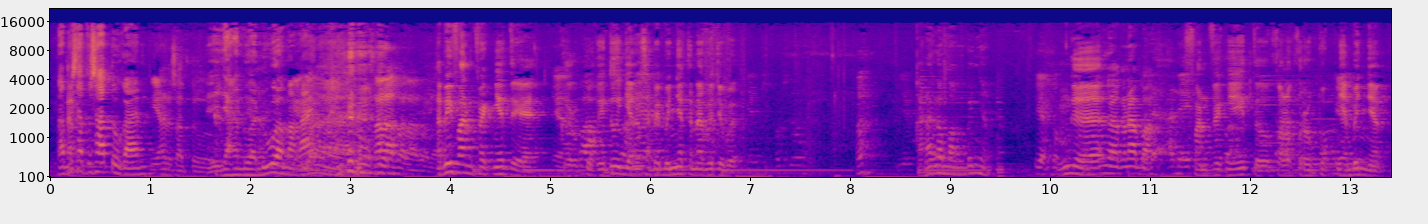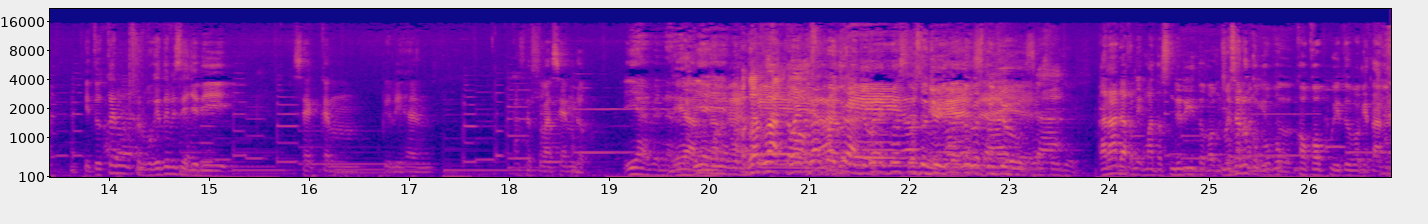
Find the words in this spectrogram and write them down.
Tapi satu-satu kan? iya harus satu Ya, jangan dua-dua makanya. salah salah salah Tapi fun fact-nya tuh ya, Ya. kerupuk itu jangan sampai banyak kenapa coba? Hah? Karena gampang banyak. Iya, Enggak. Enggak kenapa? Fun fact-nya itu kalau kerupuknya banyak, itu kan kerupuk itu bisa jadi second pilihan setelah sendok. Iya benar. Iya, iya, benar. iya. Gua- gua- gua gua gua juga, gua gua setuju, itu gua setuju. Gua setuju. Karena ada kenikmatan sendiri gitu kalau Masa lu kokop gitu. kokop gitu pakai tangan?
